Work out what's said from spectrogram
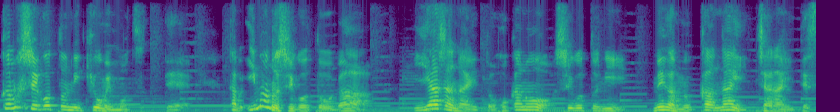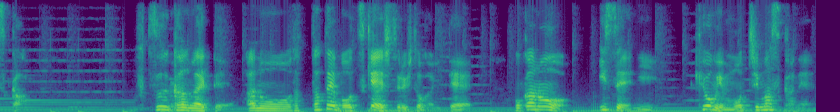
他の仕事に興味持つって、多分今の仕事が嫌じゃないと他の仕事に目が向かないじゃないですか。普通考えて、あの、例えばお付き合いしてる人がいて、他の異性に興味持ちますかね？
